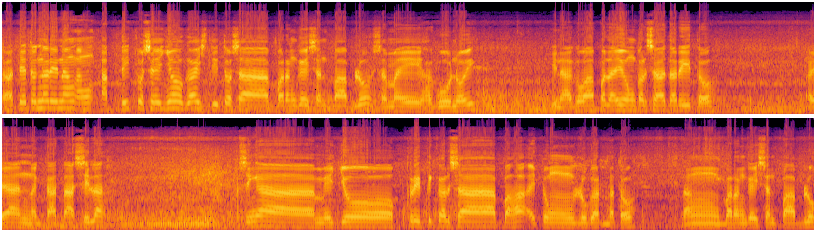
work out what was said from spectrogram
At ito na rin ang, ang update ko sa inyo guys dito sa Barangay San Pablo sa may Hagunoy. Ginagawa pala yung kalsada rito. Ayan, nagtataas sila. Kasi nga medyo critical sa baha itong lugar na to ng Barangay San Pablo.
